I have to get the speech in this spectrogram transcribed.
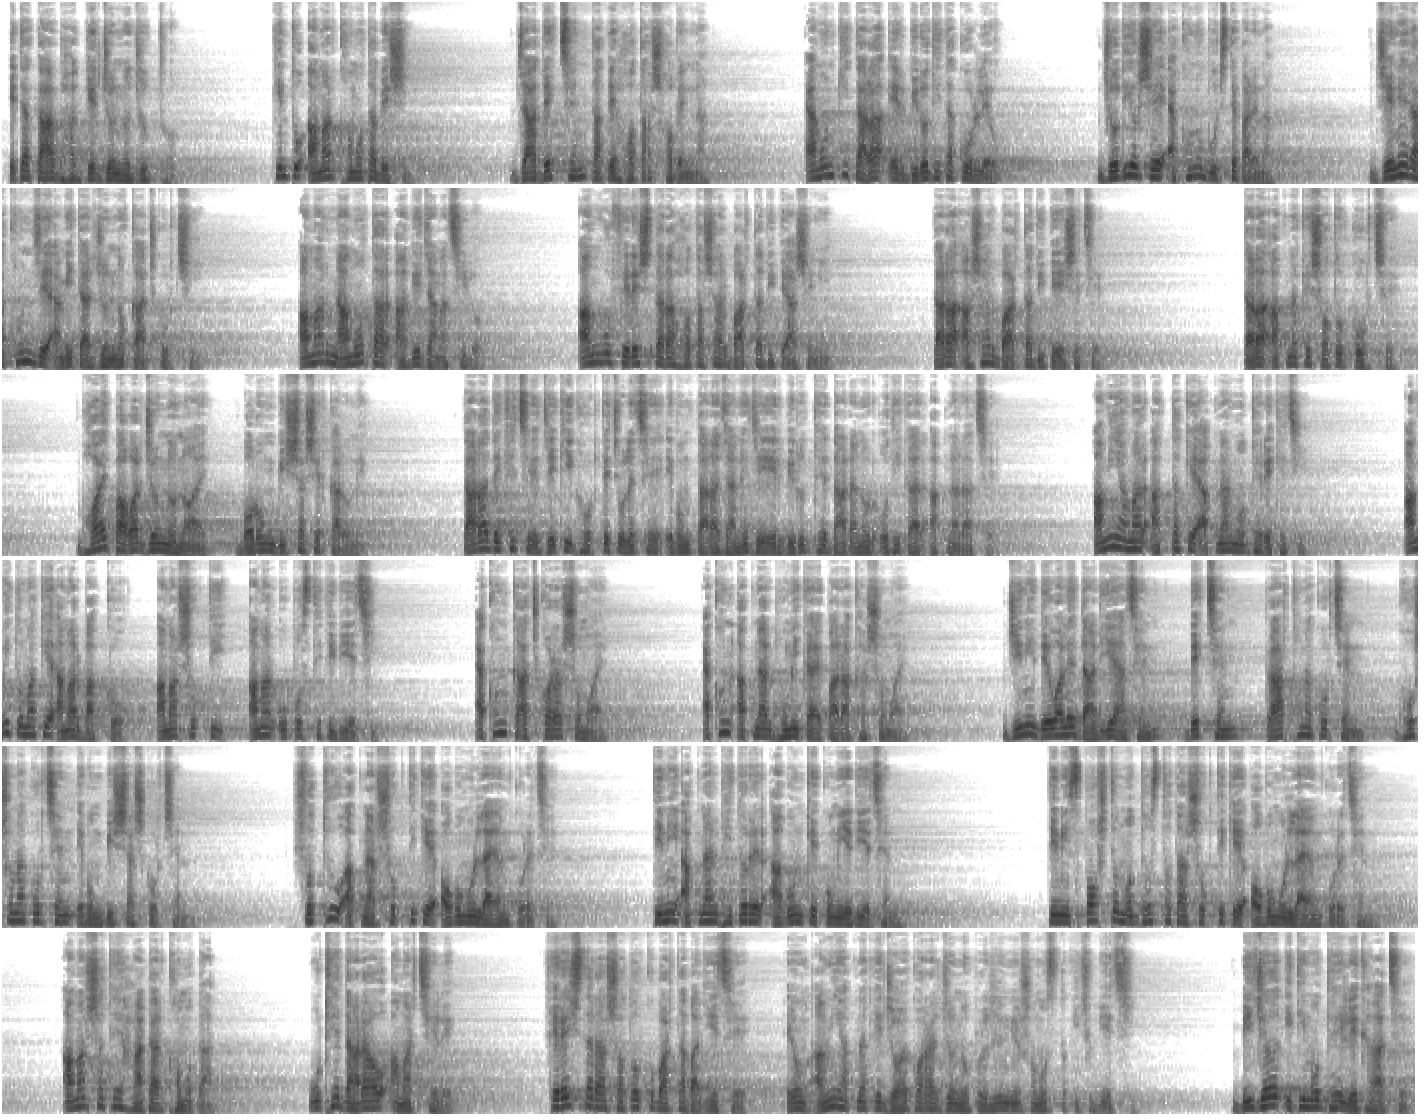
এটা তার ভাগ্যের জন্য যুদ্ধ। কিন্তু আমার ক্ষমতা বেশি। যা দেখছেন তাতে হতাশ হবেন না। এমনকি তারা এর বিরোধিতা করলেও। যদিও সে এখনও বুঝতে পারে না। জেনে রাখুন যে আমি তার জন্য কাজ করছি। আমার নামও তার আগে জানা ছিল। আঙ্গ ফেরেশ তারা হতাশার বার্তা দিতে আসেনি। তারা আশার বার্তা দিতে এসেছে। তারা আপনাকে সতর্ক করছে। ভয় পাওয়ার জন্য নয়, বরং বিশ্বাসের কারণে। তারা দেখেছে যে কি ঘটতে চলেছে এবং তারা জানে যে এর বিরুদ্ধে দাঁড়ানোর অধিকার আপনার আছে। আমি আমার আত্মাকে আপনার মধ্যে রেখেছি। আমি তোমাকে আমার বাক্য, আমার শক্তি, আমার উপস্থিতি দিয়েছি। এখন কাজ করার সময়। এখন আপনার ভূমিকায় পা রাখার সময়। যিনি দেওয়ালে দাঁড়িয়ে আছেন, দেখছেন, প্রার্থনা করছেন, ঘোষণা করছেন এবং বিশ্বাস করছেন। শত্রু আপনার শক্তিকে অবমূল্যায়ন করেছে। তিনি আপনার ভিতরের আগুনকে কমিয়ে দিয়েছেন। তিনি স্পষ্ট মধ্যস্থতার শক্তিকে অবমূল্যায়ন করেছেন। আমার সাথে হাঁটার ক্ষমতা। উঠে দাঁড়াও আমার ছেলে। ফেরেশতারা সতর্কবার্তা বাজিয়েছে এবং আমি আপনাকে জয় করার জন্য প্রয়োজনীয় সমস্ত কিছু দিয়েছি। বিজয় ইতিমধ্যেই লেখা আছে।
